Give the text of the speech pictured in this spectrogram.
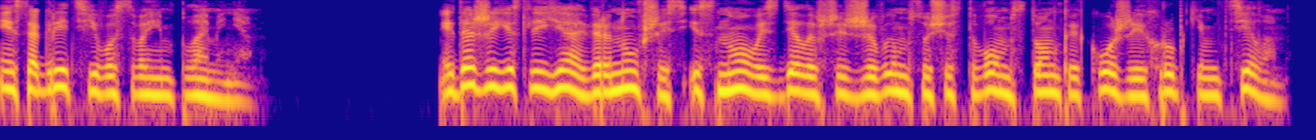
и согреть его своим пламенем. И даже если я, вернувшись и снова сделавшись живым существом с тонкой кожей и хрупким телом,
